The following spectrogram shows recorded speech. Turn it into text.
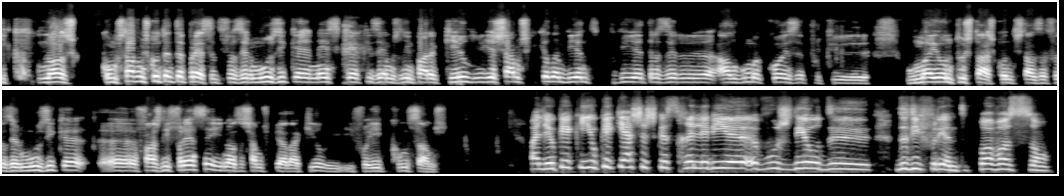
e que nós, como estávamos com tanta pressa de fazer música, nem sequer quisemos limpar aquilo e achámos que aquele ambiente podia trazer eh, alguma coisa, porque o meio onde tu estás, quando estás a fazer música, uh, faz diferença e nós achámos piada aquilo e foi aí que começámos. Olha, o que é que, o que, é que achas que a serralharia vos deu de, de diferente para o vosso som?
